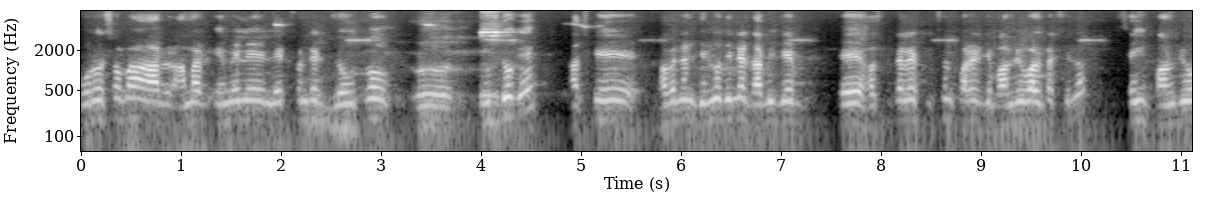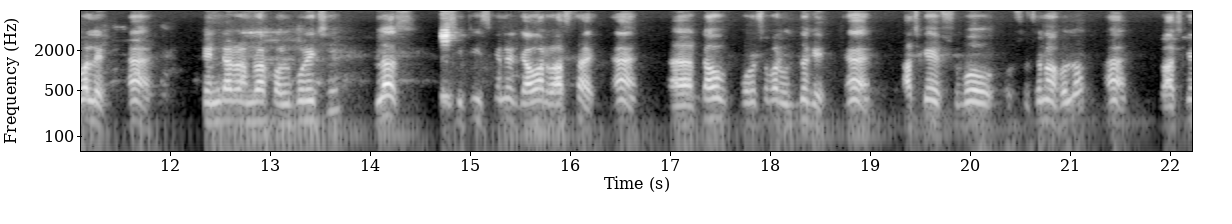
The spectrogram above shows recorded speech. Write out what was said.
পৌরসভা আর আমার এমএলএ লেট ফান্ডের যৌথ উদ্যোগে আজকে ভাবেন দীর্ঘদিনের দাবি যে হসপিটালের পিছন পাড়ের যে বাউন্ডারি ওয়ালটা ছিল, সেই বাউন্ডারি ওয়ালের হ্যাঁ টেন্ডার আমরা কল করেছি প্লাস সিটি স্ক্যানের যাওয়ার রাস্তায় হ্যাঁ তাও পৌরসভার উদ্যোগে হ্যাঁ আজকে শুভ সূচনা হলো হ্যাঁ তো আজকে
